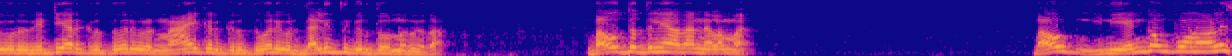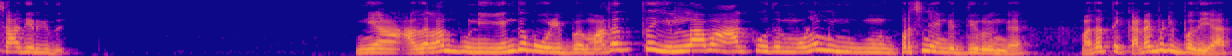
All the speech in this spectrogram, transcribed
இவர் ரெட்டியார் கிறித்துவர் இவர் நாயக்கர் கிறித்துவர் இவர் தலித்து கிறித்துவர்னு இருக்கிறான் பௌத்தத்துலேயும் அதான் நிலமை. பௌத் நீ எங்கே போனாலும் சாதி இருக்குது. நீ அதெல்லாம் நீ எங்கே போய் ஒழிப்ப மதத்தை இல்லாமல் ஆக்குவதன் மூலம் உனக்கு பிரச்சனை எங்கே தீருவீங்க மதத்தை கடைபிடிப்பது யார்?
